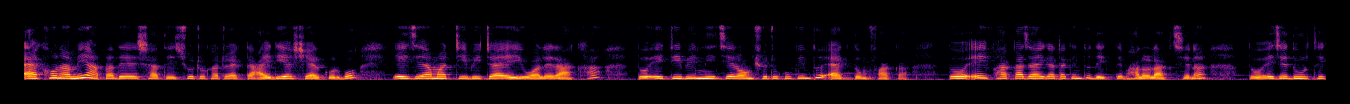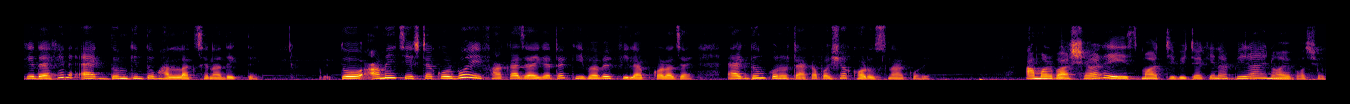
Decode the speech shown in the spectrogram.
এখন আমি আপনাদের সাথে ছোটোখাটো একটা আইডিয়া শেয়ার করব। এই যে আমার টিভিটা এই ওয়ালে রাখা, তো এই টিভির নিচের অংশটুকু কিন্তু একদম ফাঁকা। তো এই ফাঁকা জায়গাটা কিন্তু দেখতে ভালো লাগছে না। তো এই যে দূর থেকে দেখেন, একদম কিন্তু ভালো লাগছে না দেখতে। তো আমি চেষ্টা করব এই ফাঁকা জায়গাটা কীভাবে ফিল আপ করা যায়। একদম কোনো টাকা পয়সা খরচ না করে। আমার বাসার এই স্মার্ট টিভিটা কেনা প্রায় নয় বছর।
